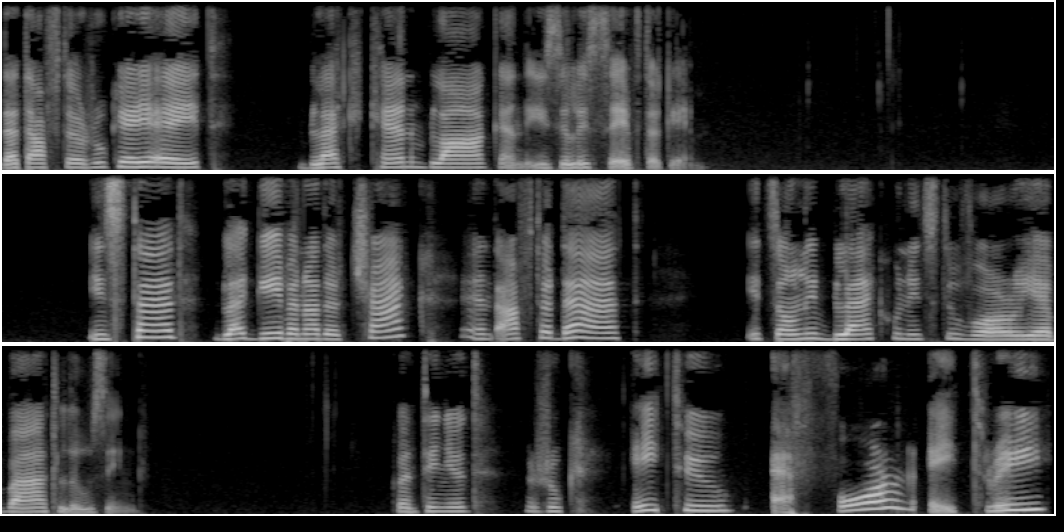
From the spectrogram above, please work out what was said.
that after rook a8 black can block and easily save the game. Instead, black gave another check, and after that, it's only black who needs to worry about losing. Continued rook a2, f4, a3,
